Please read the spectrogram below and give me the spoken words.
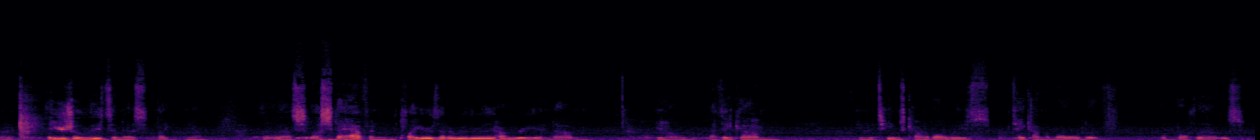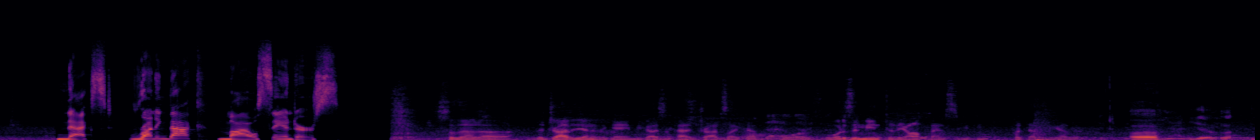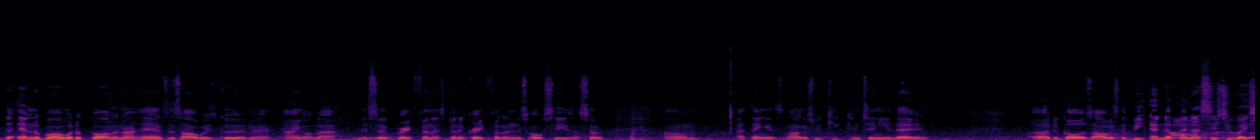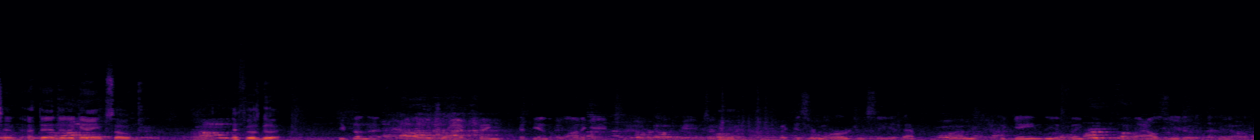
that usually leads in this, like, you know, a, a, staff and players that are really, really hungry. And, um, you know, I think, um, you know, teams kind of always take on the mold of, of both of those. Next, running back Miles Sanders. So that uh, the drive at the end of the game, you guys have had drives like that before. What does it mean to the offense that you can put that together? Uh, yeah, the end of the ball with the ball in our hands is always good, man. I ain't gonna lie, it's a great feeling. It's been a great feeling this whole season. So, um, I think as long as we keep continuing that, and uh, the goal is always to be end up in that situation at the end of the game. So, um, it feels good. You've done that uh, drive thing at the end of a lot of games, or a couple games anyway. Mm-hmm. But is there more urgency at that time of the game? Do you think that allows you to, you know,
